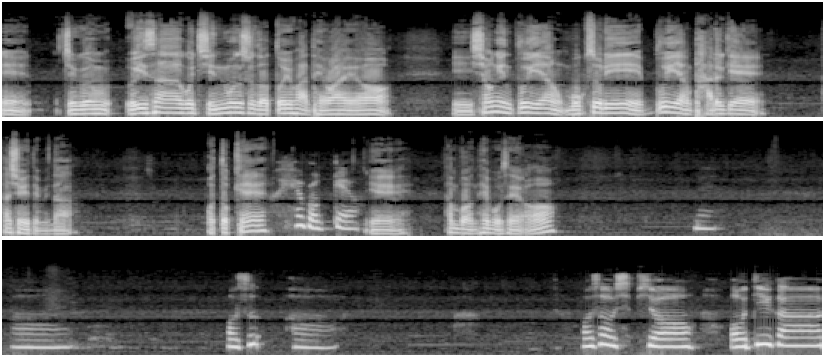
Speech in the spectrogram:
예. 지금 의사하고 진문수도 또이화 대화예요. 이 성인 뿌이양, 목소리 뿌이양 다르게 하셔야 됩니다. 어떻게? 해볼게요. 예. 한번 해보세요. 네. 아, 어서, 아, 어서 오십시오. 어디가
